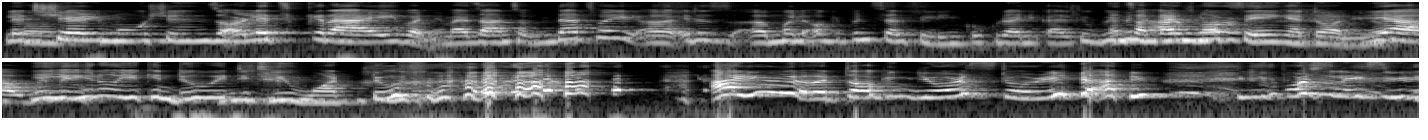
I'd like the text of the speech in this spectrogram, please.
let's share emotions, or let's cry. That's why uh, it is uh, male occupant self feeling. And sometimes more, not saying at all. You know? Yeah, women, yeah you, know, you can do it if you want to. Are you uh, talking your story? Are you your personal experience?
